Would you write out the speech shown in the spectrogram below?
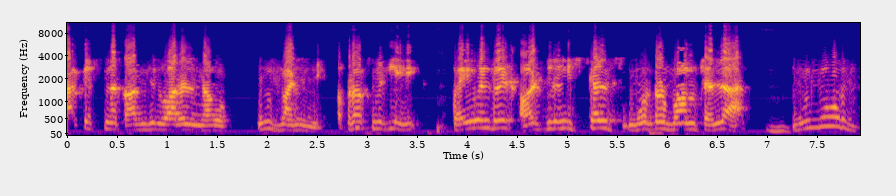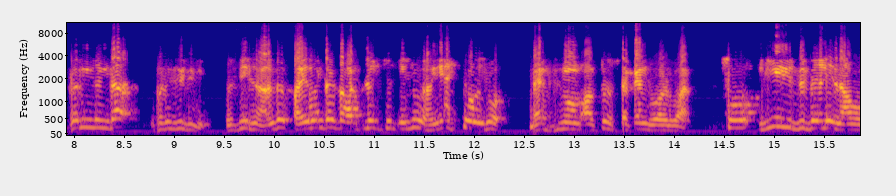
ರಾಕೆಟ್ಸ್ನ ಕಾರ್ಗಿಲ್ ವಾರ್ ಅಲ್ಲಿ ನಾವು ಯೂಸ್ ಮಾಡಿದ್ವಿ. Approximately five hundred artillery shells mortar bombs ಎಲ್ಲ ಮುನ್ನೂರು ಗನ್ನಿಂದ ಹೊಡೆದಿದ್ವಿ ಪ್ರತಿದಿನ ಅಂದ್ರೆ ಫೈವ್ ಹಂಡ್ರೆಡ್ ಆರ್ಟಿಲರಿ ಇದು ಹೈಯೆಸ್ಟ್ ಇದು maximum after second world war so ಈ ಯುದ್ಧದಲ್ಲಿ ನಾವು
